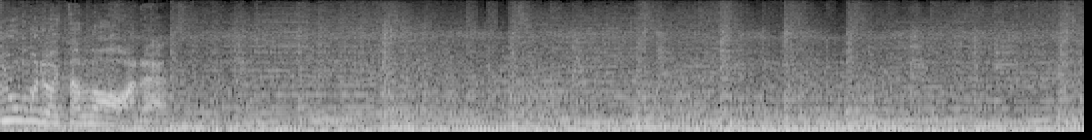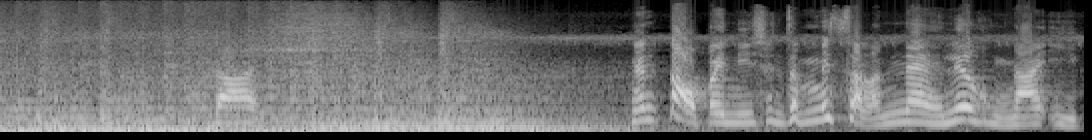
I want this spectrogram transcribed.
ยุ่งมาโดยตลอดอะได้ งั้นต่อไปนี้ฉันจะไม่สารแหน่เรื่องของนายอีก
